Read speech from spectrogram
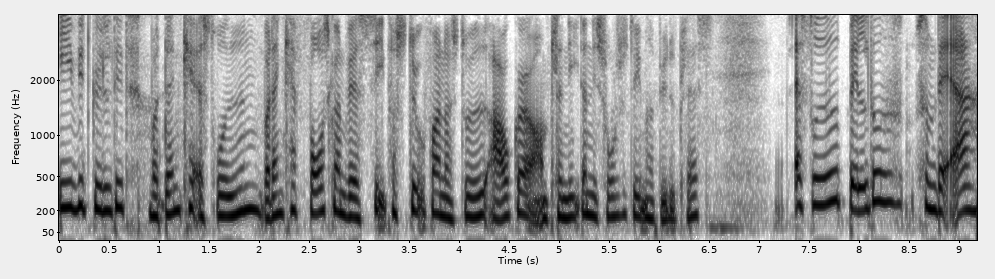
evigt gyldigt. Hvordan kan asteroiden, hvordan kan forskeren ved at se på støv fra en asteroide afgøre, om planeterne i solsystemet har byttet plads? Asteroidebæltet, som det er,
